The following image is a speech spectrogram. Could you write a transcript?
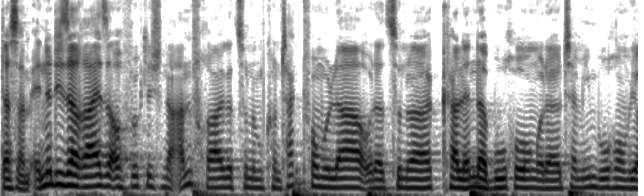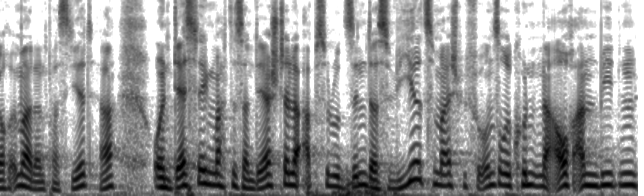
dass am Ende dieser Reise auch wirklich eine Anfrage zu einem Kontaktformular oder zu einer Kalenderbuchung oder Terminbuchung, wie auch immer, dann passiert. Ja? Und deswegen macht es an der Stelle absolut Sinn, dass wir zum Beispiel für unsere Kunden auch anbieten,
